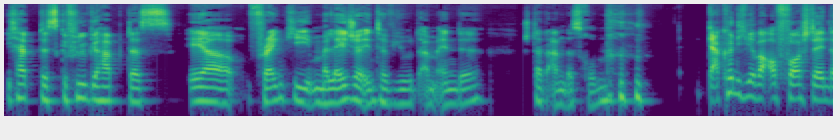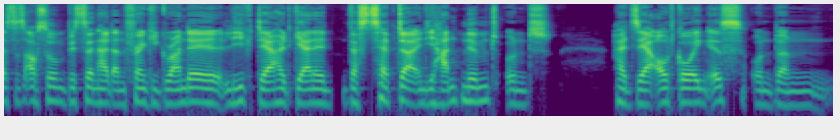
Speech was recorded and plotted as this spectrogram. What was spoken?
ich habe das Gefühl gehabt, dass er Frankie Malaysia interviewt am Ende, statt andersrum. Da könnte ich mir aber auch vorstellen, dass das auch so ein bisschen halt an Frankie Grande liegt, der halt gerne das Zepter in die Hand nimmt und halt sehr outgoing ist und dann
